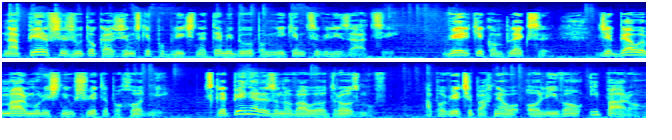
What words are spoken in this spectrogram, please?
Na pierwszy rzut oka rzymskie publiczne temi były pomnikiem cywilizacji. Wielkie kompleksy, gdzie biały marmur śnił świetle pochodni. Sklepienia rezonowały od rozmów, a powietrze pachniało oliwą i parą.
